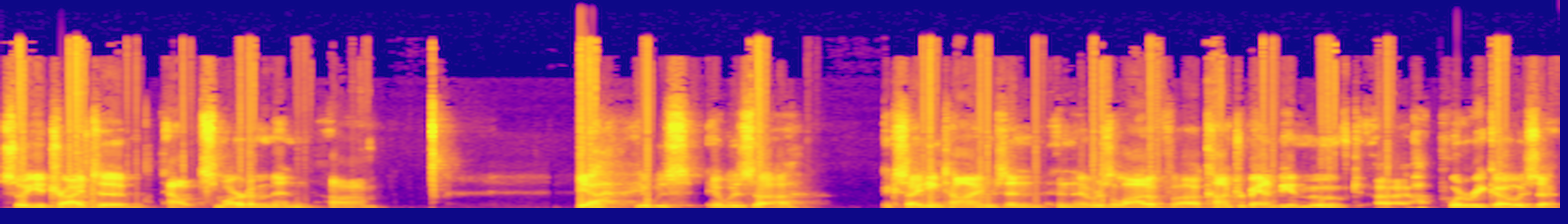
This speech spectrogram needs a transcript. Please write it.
So you tried to outsmart them, and um, yeah, it was it was uh, exciting times, and and there was a lot of uh, contraband being moved. Uh, Puerto Rico is a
